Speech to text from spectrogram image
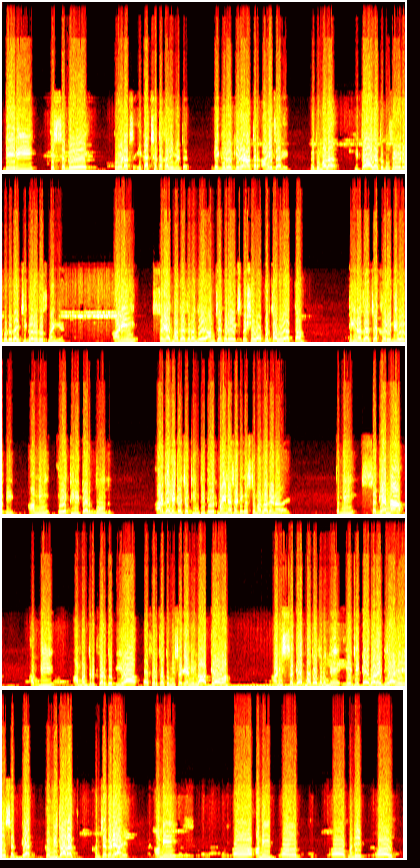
डेअरी हे सगळे प्रोडक्ट्स एकाच छताखाली मिळतात. रेग्युलर किराणा तर आहेच आहे. म्हणजे तुम्हाला इथं आलं तर दुसरीकडे कुठे जायची गरजच नाहीये. आणि सगळ्यात महत्वाचं म्हणजे आमच्याकडे एक स्पेशल ऑफर चालू आहे आता तीन हजारच्या खरेदीवरती आम्ही एक लिटर दूध अर्ध्या लिटरच्या किमतीत एक महिन्यासाठी कस्टमरला देणार आहे. तर मी सगळ्यांना अगदी आमंत्रित करतो की या ऑफरचा तुम्ही सगळ्यांनी लाभ घ्यावा. आणि सगळ्यात महत्वाचं म्हणजे हे जे काही व्हरायटी आहे हे सगळ्यात कमी दारात आमच्याकडे आहे. आम्ही अं, आम्ही अं, म्हणजे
